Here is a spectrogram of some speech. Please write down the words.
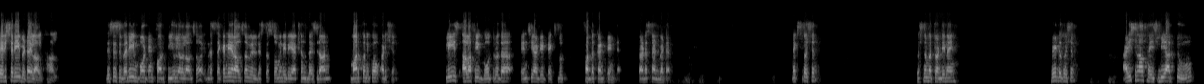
tertiary butyl alcohol. This is very important for PU level also. In the second year also, we'll discuss so many reactions based on Markovnikov addition. Please, all of you go through the NCERT textbook for the content to understand better. Next question. Question number 29. Read the question. Addition of HBr to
